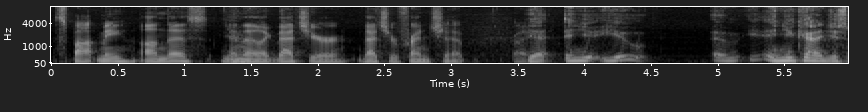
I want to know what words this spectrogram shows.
spot me on this? Yeah. And then like that's your that's your friendship. Right. Yeah, and you you um, and you kind of just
